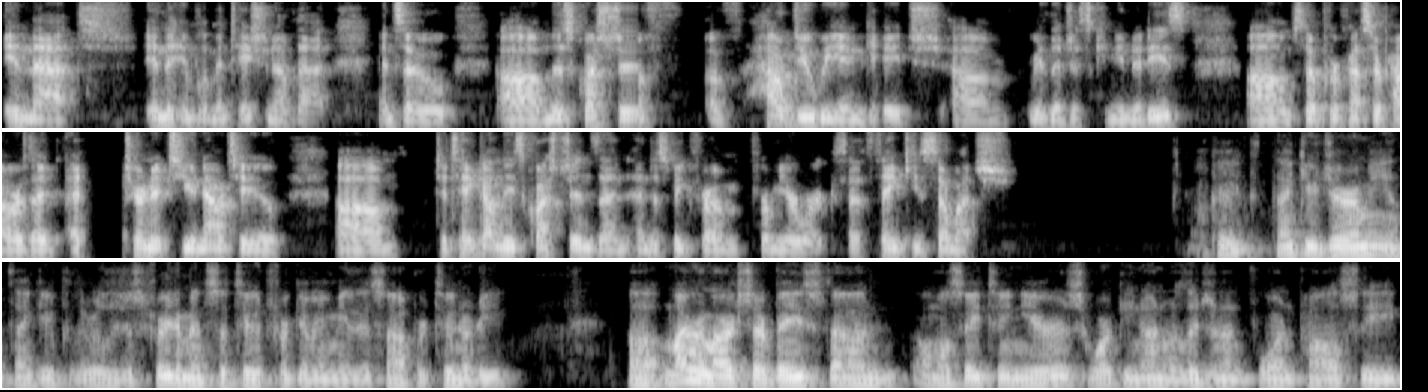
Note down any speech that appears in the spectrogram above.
in that in the implementation of that. And so um, this question of of how do we engage um, religious communities? Um, so Professor Powers, I, I, turn it to you now to um, to take on these questions and, and to speak from from your work. So thank you so much. Okay, thank you, Jeremy, and thank you for the Religious Freedom Institute for giving me this opportunity. Uh, my remarks are based on almost 18 years working on religion and foreign policy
